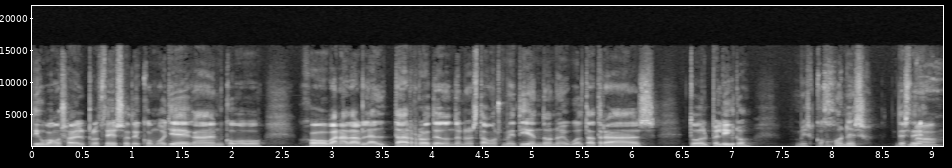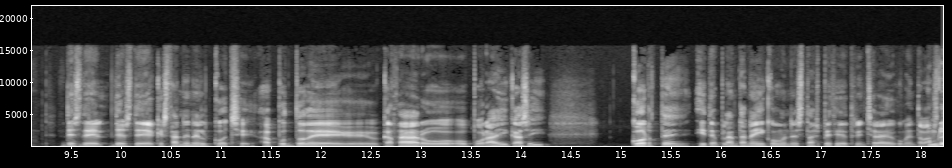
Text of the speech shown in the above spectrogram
Digo, vamos a ver el proceso de cómo llegan, cómo, cómo van a darle al tarro, de dónde nos estamos metiendo, no hay vuelta atrás, todo el peligro. Mis cojones, desde, No. desde, desde que están en el coche a punto de cazar o, o por ahí casi, corte y te plantan ahí como en esta especie de trinchera que comentabas. tú.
